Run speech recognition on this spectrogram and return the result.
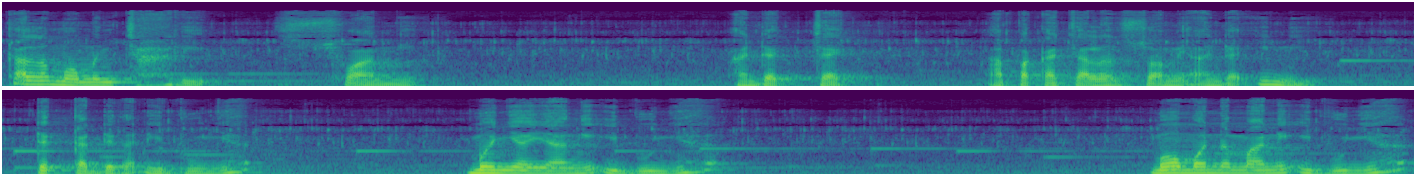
kalau mau mencari suami, Anda cek apakah calon suami Anda ini dekat dengan ibunya, menyayangi ibunya, mau menemani ibunya,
